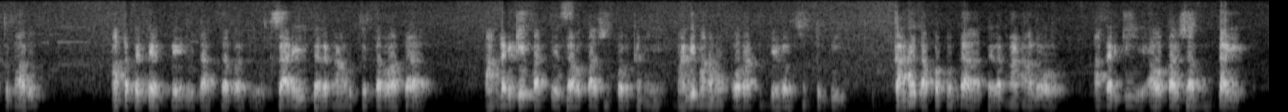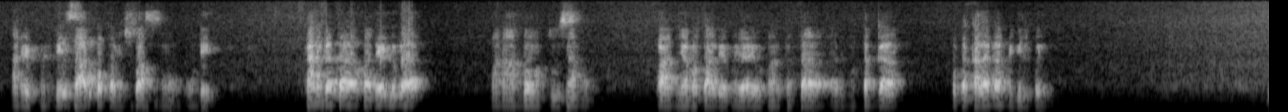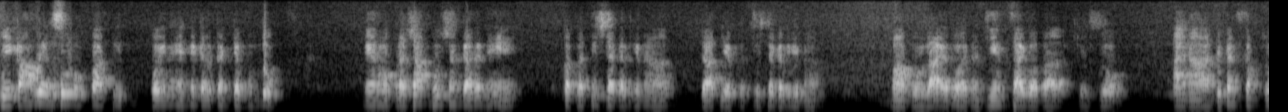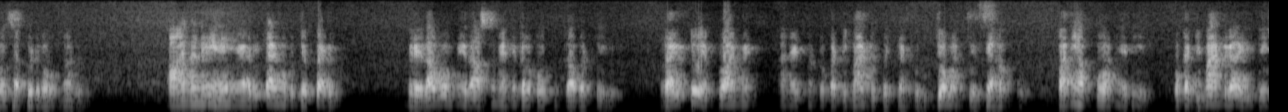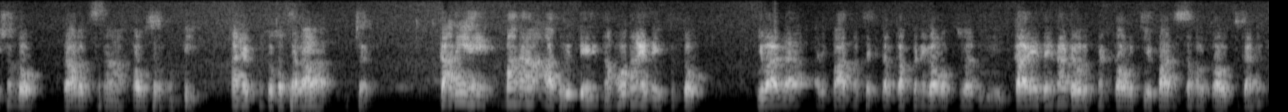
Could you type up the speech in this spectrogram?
అంటున్నారు. అంత పెద్ద లేదు ఒకసారి తెలంగాణ వచ్చిన తర్వాత అందరికీ పనిచేసే అవకాశం కొరకని మళ్ళీ మనము పోరాటం చేయవలసి ఉంటుంది. కానీ తప్పకుండా తెలంగాణలో అందరికీ అవకాశాలు ఉంటాయి అనేటువంటి సార్కు ఒక విశ్వాసము ఉండేది కానీ గత పదేళ్ళుగా మన అనుభవం చూసాము ఆ నియామకాలు ఏమయ్యాయో మనకంతా అది మొత్తంగా ఒక కళగా మిగిలిపోయింది. ఈ కాంగ్రెస్ పార్టీ పోయిన ఎన్నికల కంటే ముందు నేను ప్రశాంత్ భూషణ్ గారిని ఒక ప్రతిష్ట కలిగిన జాతీయ ప్రతిష్ట కలిగిన మాకు లాయరు ఆయన జిఎన్ సాయిబాబా కేసులో ఆయన డిఫెన్స్ కంపెనీలో సభ్యుడిగా ఉన్నాడు. ఆయనని అడిగితే ఆయన ఒకటి చెప్పాడు మీరు ఎలాగో మీ రాష్ట్రం ఎన్నికలు పోతుంది కాబట్టి రైట్ టు ఎంప్లాయ్మెంట్ అనేటువంటి ఒక డిమాండ్ పెట్టండి ఉద్యోగం చేసే హక్కు. పని హక్కు అనేది ఒక డిమాండ్గా ఈ దేశంలో రావాల్సిన అవసరం ఉంది అనేటువంటి ఒక సలహా ఇచ్చారు. కానీ మన అభివృద్ధి నమూనా ఏదైతుందో ఇవాళ అది ఫార్మాసిటికల్ కంపెనీ కావచ్చు అది ఇంకా ఏదైనా డెవలప్మెంట్ కావచ్చు పారిశ్రమలు కావచ్చు కానీ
